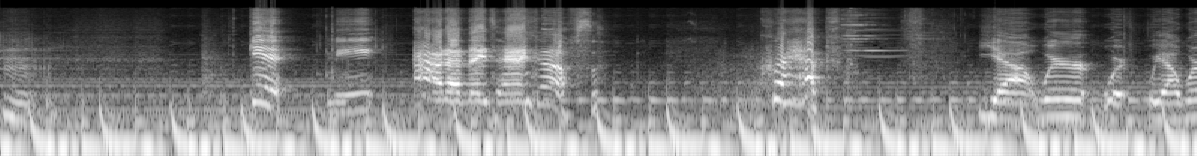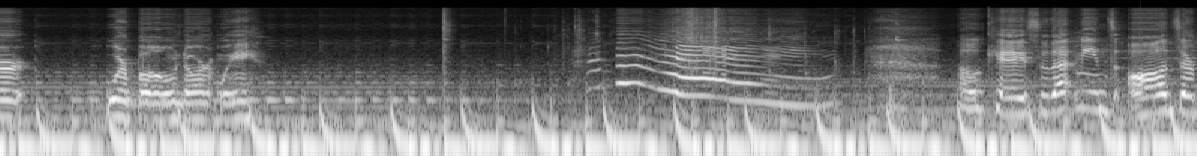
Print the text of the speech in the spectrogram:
hmm. Get me out of these handcuffs! Crap! Yeah, we're, we're, yeah, we're, we're boned, aren't we? Okay, so that means odds are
